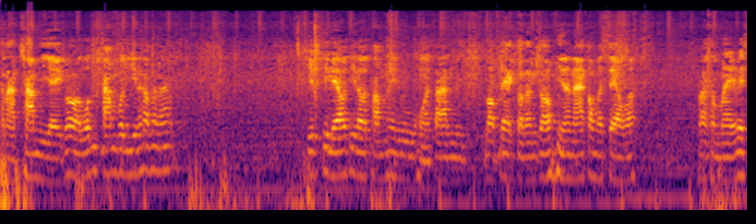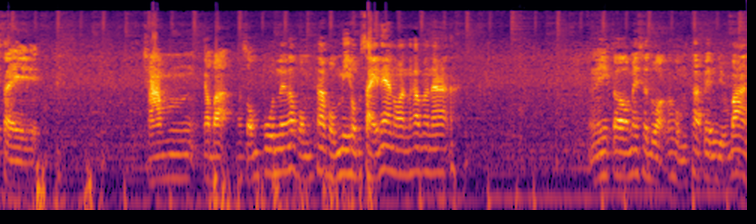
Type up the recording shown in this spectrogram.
ขนาดชามใหญ่ๆก็ล้นชามพอดีนะครับนะคลิปที่แล้วที่เราทำให้ดูหัวตาลรอบแรกตอนนั้นก็มีนานาเข้ามาแซวว่าว่าทำไมไม่ใส่ ชามกระบะผสมปูนเลยนะผม ถ้าผมมีผมใส่แน่นอนนะครับนะอันนี้ก็ไม่สะดวกนะผม ถ้าเป็นอยู่บ้าน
